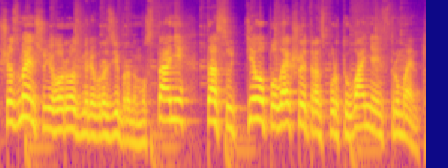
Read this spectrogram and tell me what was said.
що зменшує його розміри в розібраному стані та суттєво полегшує транспортування інструменту.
